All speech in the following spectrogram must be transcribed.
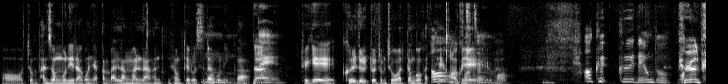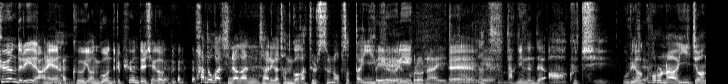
어, 좀 반성문이라고는 약간 말랑말랑한 형태로 쓰다 음. 보니까 네. 네. 되게 글들도 좀 좋았던 것 같아요. 어, 아, 맞아요. 뭐 아그그 내용도 표현 표현들이 아니 네. 그 연구원들이 표현들이 제가 파도가 지나간 자리가 전과 같을 수는 없었다. 이 예, 표현이 코로나 이- 예. 그렇죠. 딱 있는데 아 그렇지 우리가 맞아요. 코로나 이전에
